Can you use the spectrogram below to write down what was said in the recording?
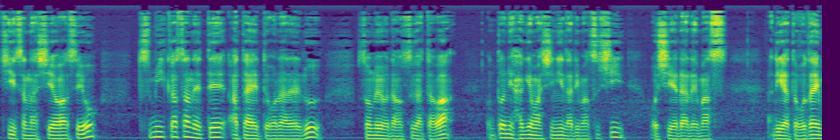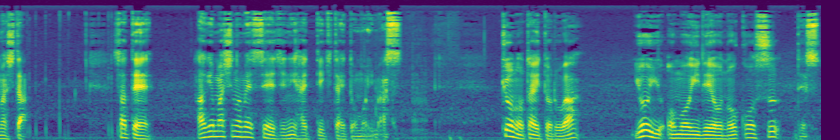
小さな幸せを積み重ねて与えておられるそのようなお姿は本当に励ましになりますし教えられます。ありがとうございました。さて励ましのメッセージに入っていきたいと思います。今日のタイトルは良い思い出を残すです。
